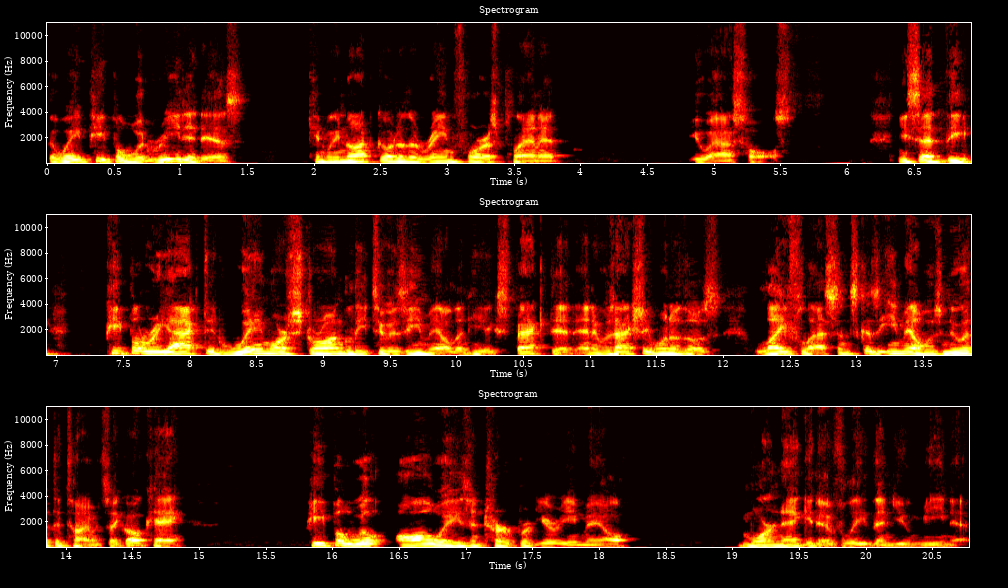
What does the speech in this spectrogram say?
the way people would read it is, can we not go to the rainforest planet, you assholes? He said the people reacted way more strongly to his email than he expected. And it was actually one of those life lessons because email was new at the time. It's like, okay, people will always interpret your email more negatively than you mean it.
